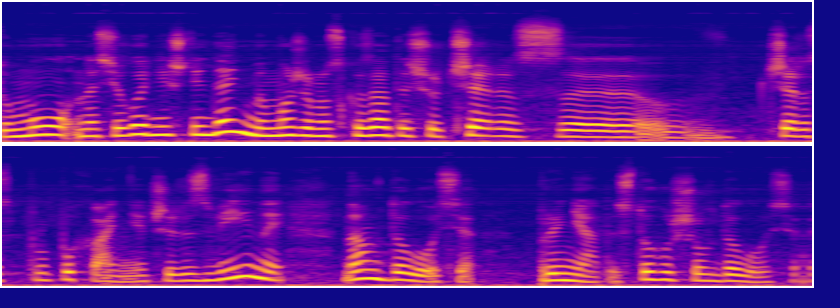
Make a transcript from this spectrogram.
Тому на сьогоднішній день ми можемо сказати, що через, е, через пропихання, через війни нам вдалося прийняти з того, що вдалося.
